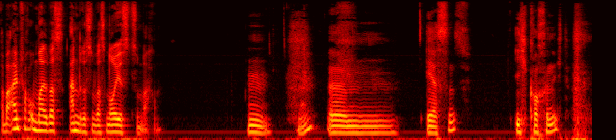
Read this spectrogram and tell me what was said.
Aber einfach um mal was anderes und was Neues zu machen. Hm. Hm? Ähm, erstens, ich koche nicht.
